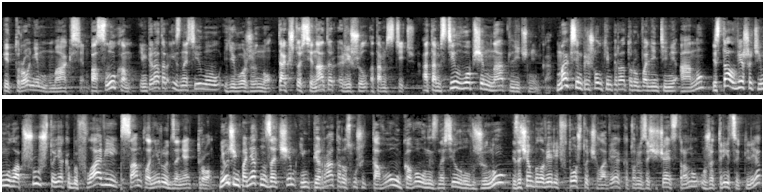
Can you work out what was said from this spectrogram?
Петроним Максим. По слухам, император изнасиловал его жену. Так что сенатор решил отомстить отомстить. Отомстил, в общем, на отличненько. Максим пришел к императору Валентиниану и стал вешать ему лапшу, что якобы Флавий сам планирует занять трон. Не очень понятно, зачем императору слушать того, у кого он изнасиловал жену, и зачем было верить в то, что человек, который защищает страну уже 30 лет,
